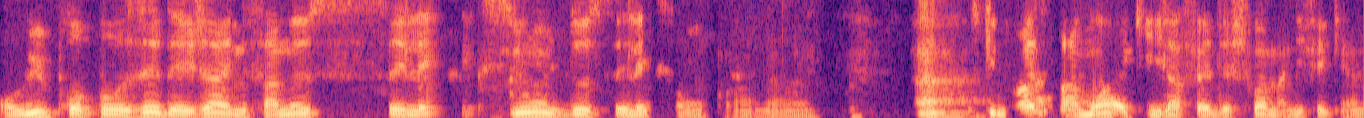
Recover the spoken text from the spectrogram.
on lui proposait déjà une fameuse sélection de sélection. Ah. Ce qui ne reste pas moi et qu'il a fait des choix magnifiques. Hein,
